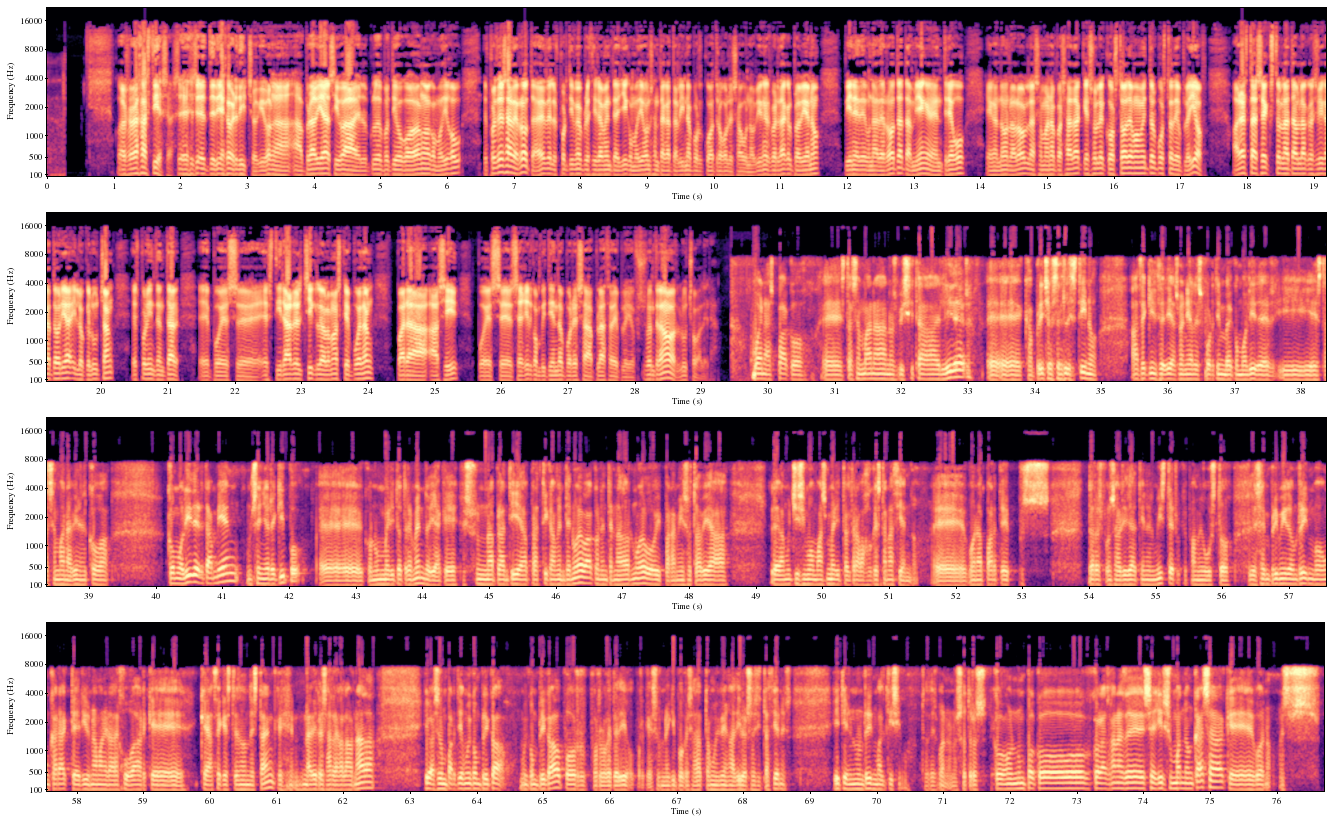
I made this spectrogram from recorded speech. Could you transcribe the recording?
Con las orejas tiesas, eh, tenía que haber dicho que iban a, Pravia, si va el Club Deportivo Covadonga, como digo, después de esa derrota eh, del Sporting precisamente allí, como digo, en Santa Catalina por cuatro goles a uno. Bien, es verdad que el praviano viene de una derrota también, el entrego en el la semana pasada, que eso le costó de momento el puesto de playoff. Ahora está sexto en la tabla clasificatoria y lo que luchan es por intentar eh, pues eh, estirar el chicle lo más que puedan para así pues seguir compitiendo por esa plaza de playoff. Su entrenador, Lucho Valera. Buenas Paco, eh, esta semana nos visita el líder, eh, Caprichos del Destino. Hace 15 días venía el Sporting B como líder y esta semana viene el COA como líder también, un señor equipo, eh, con un mérito tremendo, ya que es una plantilla prácticamente nueva, con entrenador nuevo y para mí eso todavía le da muchísimo más mérito al trabajo que están haciendo. buena parte, pues de responsabilidad tiene el míster, que para mi gusto les ha imprimido un ritmo, un carácter y una manera de jugar que, que hace que estén donde están, que nadie les ha regalado nada. Y va a ser un partido muy complicado, muy complicado por, por lo que te digo, porque es un equipo que se adapta muy bien a diversas situaciones y tienen un ritmo altísimo. Entonces, bueno, nosotros con un poco con las ganas de seguir sumando en casa, que bueno,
